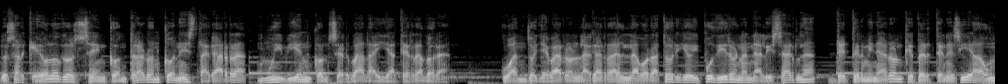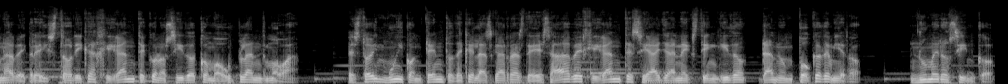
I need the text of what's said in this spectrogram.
los arqueólogos se encontraron con esta garra, muy bien conservada y aterradora. Cuando llevaron la garra al laboratorio y pudieron analizarla, determinaron que pertenecía a un ave prehistórica gigante conocido como Upland Moa. Estoy muy contento de que las garras de esa ave gigante se hayan extinguido, dan un poco de miedo. Número 5.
